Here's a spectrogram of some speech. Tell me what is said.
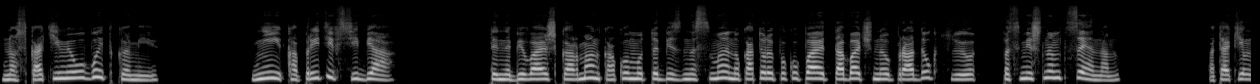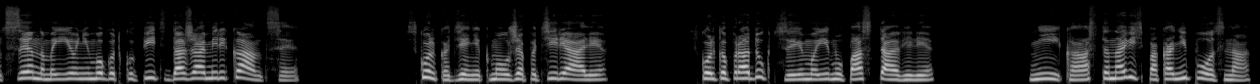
Но с какими убытками? Ника, приди в себя. Ты набиваешь карман какому-то бизнесмену, который покупает табачную продукцию по смешным ценам. По таким ценам ее не могут купить даже американцы. Сколько денег мы уже потеряли? Сколько продукции мы ему поставили? Ника, остановись, пока не поздно.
